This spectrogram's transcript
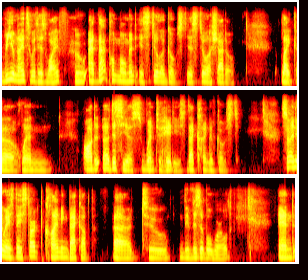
reunites with his wife, who at that moment is still a ghost, is still a shadow, like uh, when Od Odysseus went to Hades, that kind of ghost. So anyways, they start climbing back up uh, to the visible world. And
